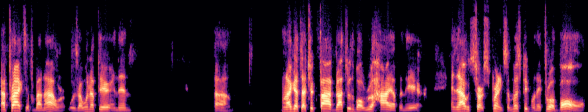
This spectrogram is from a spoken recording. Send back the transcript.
I practiced it for about an hour. Was I went up there and then, um, when I got there, I took five, but I threw the ball real high up in the air, and then I would start sprinting. So most people, when they throw a ball,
